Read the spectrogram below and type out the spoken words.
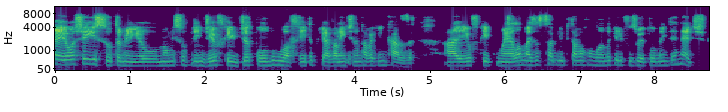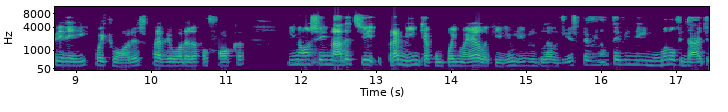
É, eu achei isso também. Eu não me surpreendi, eu fiquei o dia todo aflita, porque a Valentina tava aqui em casa. Aí eu fiquei com ela, mas eu sabia que tava rolando aquele fuzuê todo na internet. Esperei oito horas pra ver o Hora da Fofoca e não achei nada de. Pra mim, que acompanho ela, que li o livro do Léo Dias, pra mim não teve nenhuma novidade.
